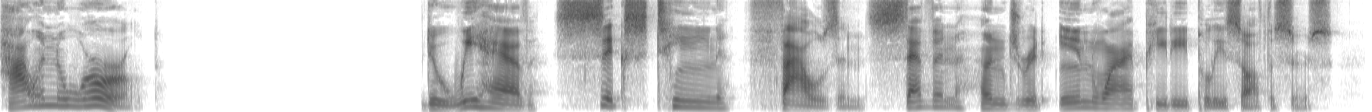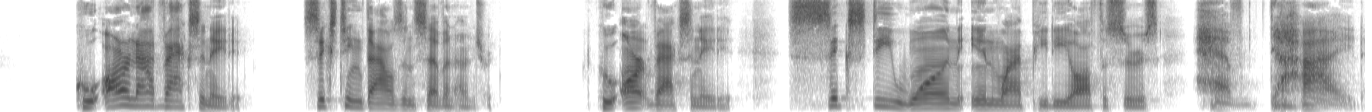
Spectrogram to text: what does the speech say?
How in the world do we have 16,700 NYPD police officers who are not vaccinated, 16,700 who aren't vaccinated. 61 NYPD officers have died.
